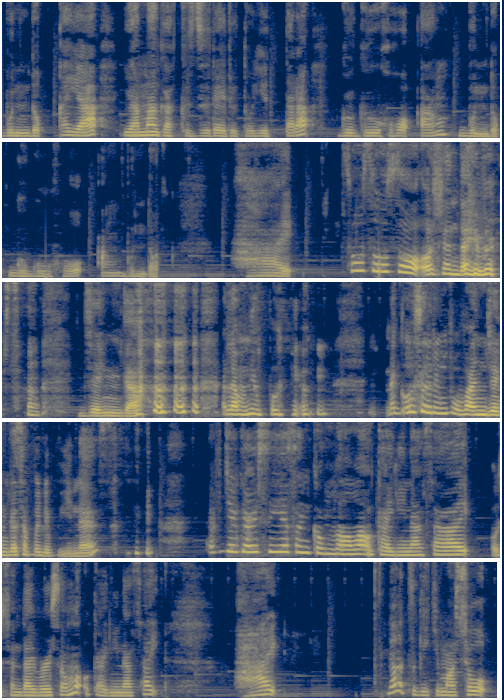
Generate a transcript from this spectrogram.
bundok. Kaya, yama ga kuzureru to 言ったら、guguho ang bundok. Guguho ang bundok. はい。そうそうそう。Ocean Diver さん。Jenga. Alam niyo po yun. Nag-uso rin po ba ang Jenga sa Pilipinas? FJ Garcia さんこんばんは。お帰りなさい。Ocean Diver さんもお帰りなさい。はい。では次行きましょう。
